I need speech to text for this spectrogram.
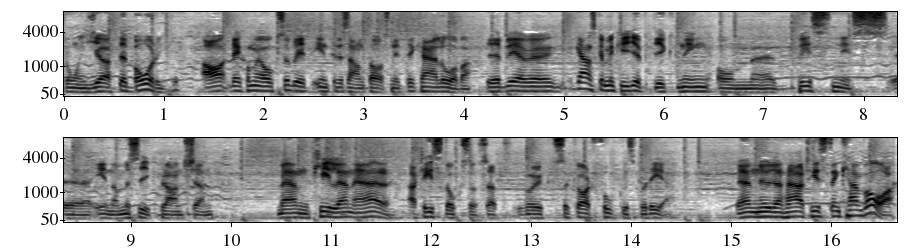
från Göteborg. Ja, det kommer också bli ett intressant avsnitt, det kan jag lova. Det blev eh, ganska mycket djupdykning om eh, business inom musikbranschen. Men killen är artist också, så det var ju såklart fokus på det. Vem nu den här artisten kan vara?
